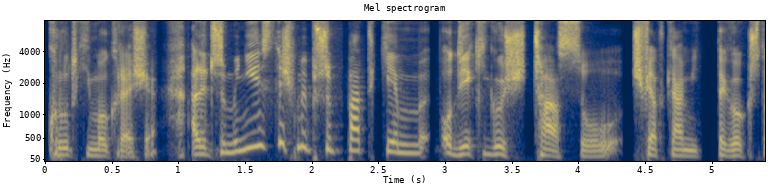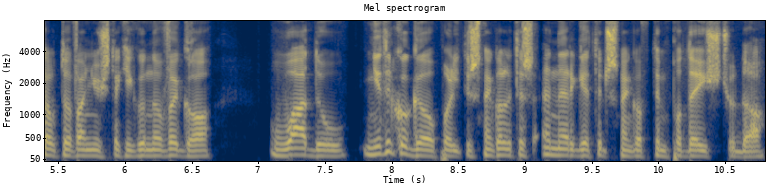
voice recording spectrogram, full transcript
krótkim okresie. Ale czy my nie jesteśmy przypadkiem od jakiegoś czasu świadkami tego kształtowania się takiego nowego ładu, nie tylko geopolitycznego, ale też energetycznego w tym podejściu do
